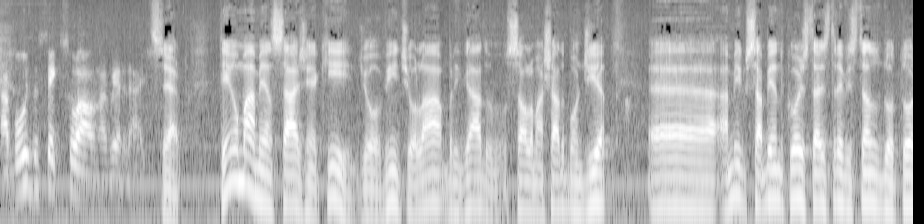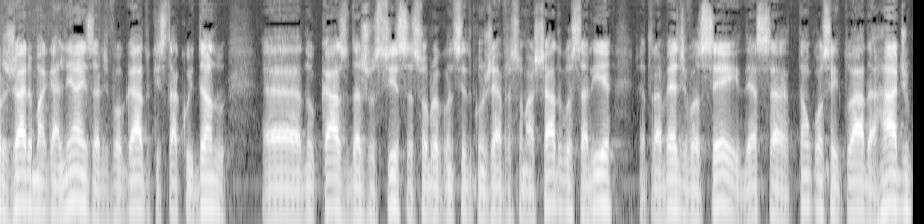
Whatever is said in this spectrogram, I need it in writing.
Abuso sexual, na verdade. Certo. Tem uma mensagem aqui de ouvinte. Olá, obrigado, Saulo Machado, bom dia. É, amigo, sabendo que hoje está entrevistando o doutor Jairo Magalhães, advogado que está cuidando é, no caso da justiça sobre o acontecido com Jefferson Machado, gostaria, através de você e dessa tão conceituada rádio,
